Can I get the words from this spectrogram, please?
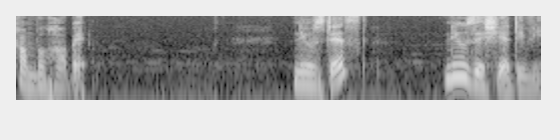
সম্ভব হবে। News desk, news Asia TV.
